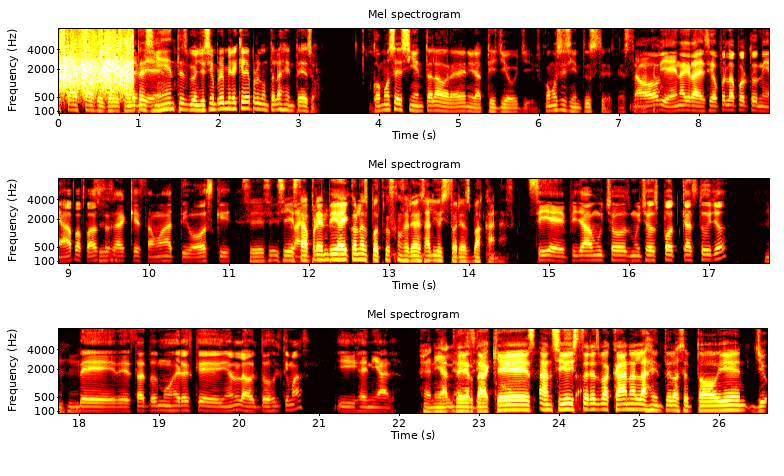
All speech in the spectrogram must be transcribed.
estás, Cafi? ¿Cómo, cómo te Bien. sientes, güey? Yo siempre mire que le pregunto a la gente eso. ¿Cómo se siente a la hora de venir a TGOG? ¿Cómo se siente usted? que No, acá? bien, agradecido por la oportunidad, papá. Sí, Usted sabe que estamos activoski. Sí, sí, sí, está aprendido ahí con los podcasts con salida. Han salido historias bacanas. Sí, he pillado muchos, muchos podcasts tuyos De, de estas dos mujeres que vinieron, las dos últimas, y genial. Genial, de verdad sí. que es, han sido historias bacanas, la gente lo ha aceptado bien. Yo,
